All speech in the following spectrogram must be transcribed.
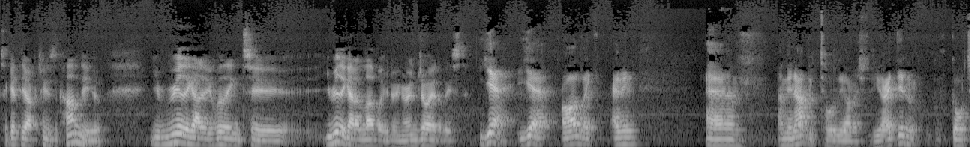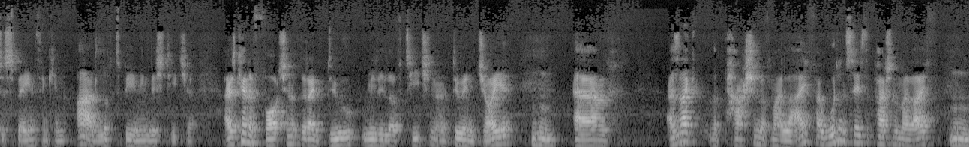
to get the opportunities to come to you, you really got to be willing to, you really got to love what you're doing or enjoy it at least. yeah, yeah. Or like, I mean, um, I mean, I'll be totally honest with you. I didn't go to Spain thinking, ah, I'd love to be an English teacher. I was kind of fortunate that I do really love teaching and I do enjoy it. Mm-hmm. Um, as like the passion of my life, I wouldn't say it's the passion of my life, Mm-hmm.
